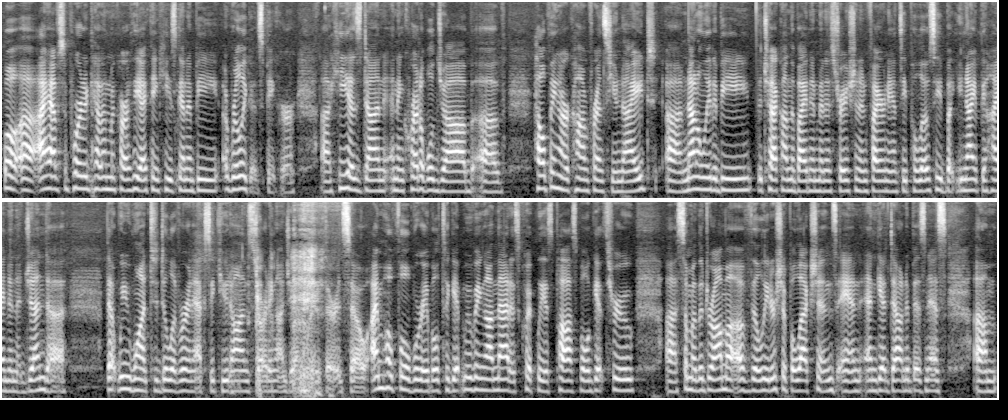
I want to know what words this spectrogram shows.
Well, uh, I have supported Kevin McCarthy. I think he's going to be a really good speaker. Uh, he has done an incredible job of helping our conference unite, uh, not only to be the check on the Biden administration and fire Nancy Pelosi, but unite behind an agenda that we want to deliver and execute on starting on January 3rd. So I'm hopeful we're able to get moving on that as quickly as possible, get through uh, some of the drama of the leadership elections and, and get down to business. Um,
